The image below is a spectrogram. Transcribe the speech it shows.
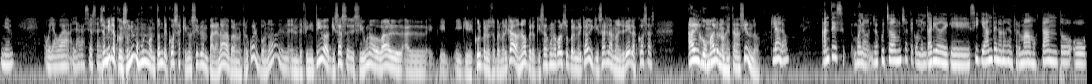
Bien. O el agua, la gaseosa. en sí. Yamila, consumimos un montón de cosas que no sirven para nada para nuestro cuerpo, ¿no? En, en definitiva, quizás eh, si uno va al, al- y, y que disculpen los supermercados, ¿no? Pero quizás uno va al supermercado y quizás la mayoría de las cosas algo malo nos están haciendo. Claro. Antes, bueno, yo he escuchado mucho este comentario de que sí, que antes no nos enfermábamos tanto o,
